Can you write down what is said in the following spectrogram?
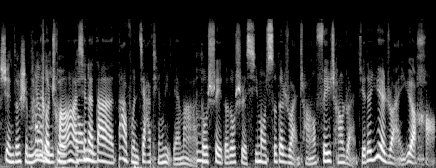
选择什么它那个样的床啊，现在大大部分家庭里边嘛，嗯都睡的都是席梦思的软床，非常软，觉得越软越好。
